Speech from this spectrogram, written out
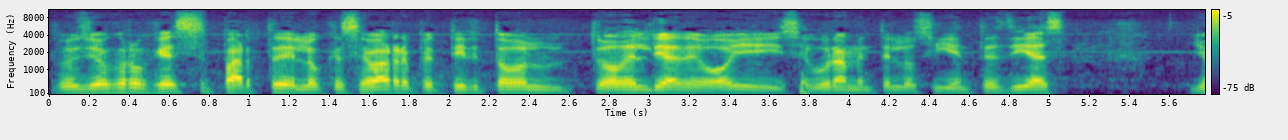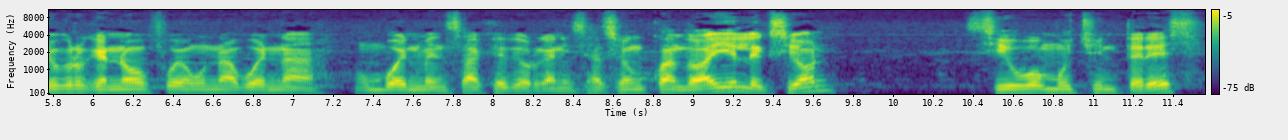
Pues yo creo que es parte de lo que se va a repetir todo, todo el día de hoy y seguramente los siguientes días. Yo creo que no fue una buena, un buen mensaje de organización. Cuando hay elección, sí hubo mucho interés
